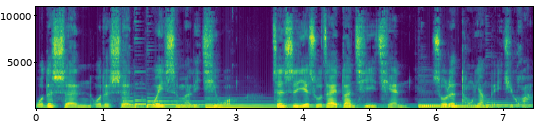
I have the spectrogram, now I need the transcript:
我的神，我的神，为什么离弃我？”正是耶稣在断气以前说了同样的一句话。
